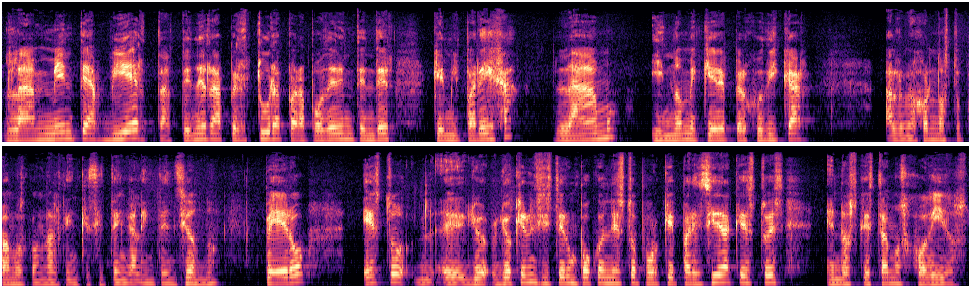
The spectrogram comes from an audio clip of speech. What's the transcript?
la mente abierta, tener apertura para poder entender que mi pareja la amo y no me quiere perjudicar. A lo mejor nos topamos con alguien que sí tenga la intención, ¿no? Pero esto, eh, yo, quiero insistir un poco en esto porque pareciera que esto es en los que estamos jodidos.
